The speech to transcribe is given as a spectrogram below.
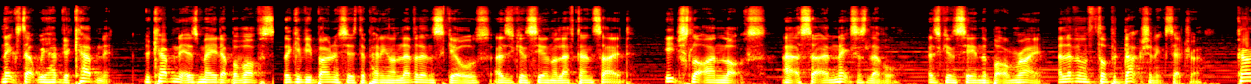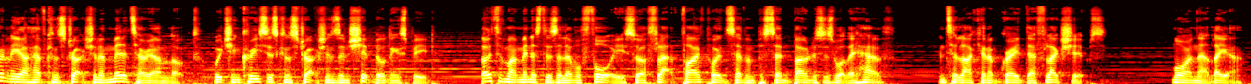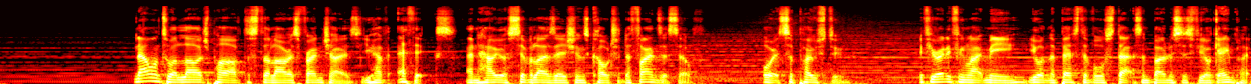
Next up we have your cabinet. Your cabinet is made up of officers that give you bonuses depending on level and skills as you can see on the left hand side. Each slot unlocks at a certain Nexus level, as you can see in the bottom right, 11th for production etc. Currently I have construction and military unlocked, which increases constructions and shipbuilding speed. Both of my ministers are level 40, so a flat 5.7% bonus is what they have, until I can upgrade their flagships. More on that later. Now onto a large part of the Stellaris franchise, you have ethics, and how your civilization's culture defines itself. Or it's supposed to. If you're anything like me, you want the best of all stats and bonuses for your gameplay.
